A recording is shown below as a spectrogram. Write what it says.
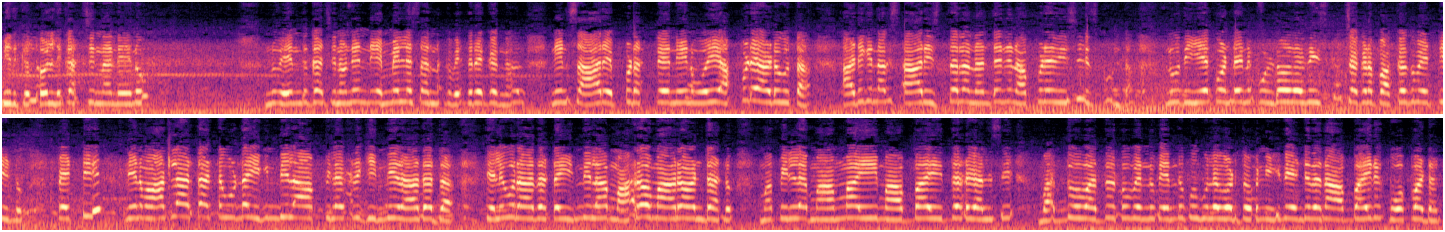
మీదకి లోళ్ళకి వచ్చిన నేను. నువ్వు ఎందుకు వచ్చినావు? నేను ఎమ్మెల్యే సార్ నాకు వ్యతిరేకం కాదు. నేను సార్ ఎప్పుడు అంటే నేను పోయి అప్పుడే అడుగుతా. అడిగి నాకు సార్ ఇస్తానని అంటే నేను అప్పుడే తీసేసుకుంటా. నువ్వు తీయకుండా కుల్డోలో తీసుకొచ్చి అక్కడ పక్కకు పెట్టిండు. పెట్టి నేను మాట్లాడుతా అంటకుండా కూడా హిందీలో ఆ పిల్లగాడికి హిందీ రాదట. తెలుగు రాదట హిందీలో మారో మారో అంటాడు. మా పిల్ల మా అమ్మాయి మా అబ్బాయి ఇద్దరు కలిసి వద్దు వద్దు నువ్వు నువ్వు ఎందుకు గులగొడతావు నీదేంటిదని ఆ అబ్బాయిని కోపాడ్డాను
